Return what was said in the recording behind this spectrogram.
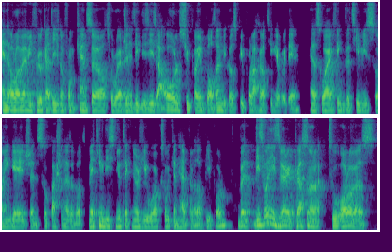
and all of them, if you look at it, you know, from cancer to rare genetic disease are all super important because people are hurting every day. That's why I think the team is so engaged and so passionate about making this new technology work so we can help a lot of people. But this one is very personal to all of us.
